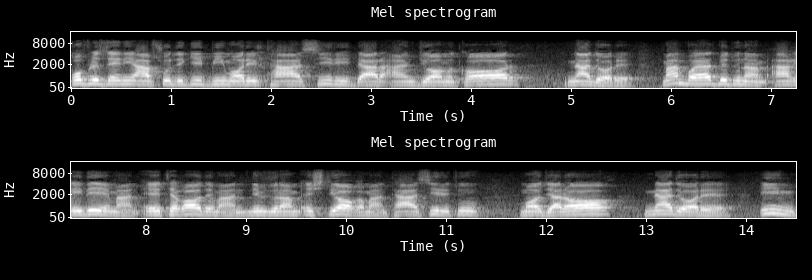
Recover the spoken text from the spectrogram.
قفل ذهنی افسردگی بیماری تأثیری در انجام کار نداره. من باید بدونم عقیده من اعتقاد من نمی‌دونم اشتیاق من تأثیری تو ماجرا نداره. این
